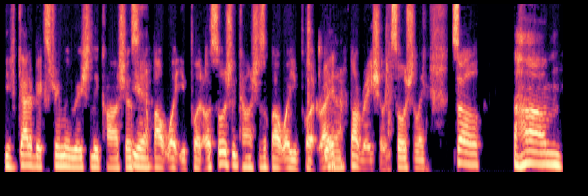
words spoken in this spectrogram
you've got to be extremely racially conscious yeah. about what you put, or socially conscious about what you put, right? Yeah. Not racially, socially. So, um,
